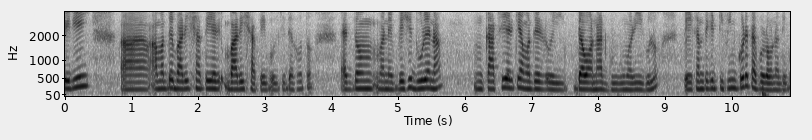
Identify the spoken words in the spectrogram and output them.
বেরিয়েই আমাদের বাড়ির সাথেই বাড়ির সাথেই বলছি, দেখো তো। একদম মানে বেশি দূরে না। কাছেই আর কি আমাদের ওই দেওয়ানহাট ঘুঘুমারি এগুলো। তো এখান থেকে টিফিন করে তারপর রওনা দিব।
